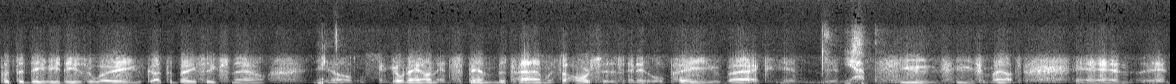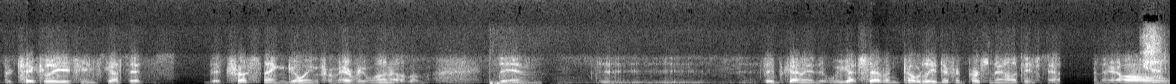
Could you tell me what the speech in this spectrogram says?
Put the DVDs away. You've got the basics now, you know, and go down and spend the time with the horses, and it will pay you back in, in yep. huge, huge amounts. And and particularly if you've got that that trust thing going from every one of them, then. Uh, they've kind of we got seven totally different personalities now, and they all yeah.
